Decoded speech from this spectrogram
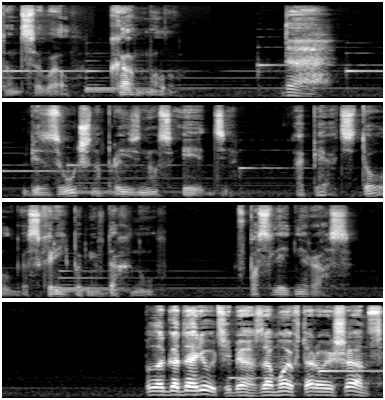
«Танцевал Каммалу». «Да», — беззвучно произнес Эдди. Опять долго с хрипами вдохнул. В последний раз. «Благодарю тебя за мой второй шанс.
